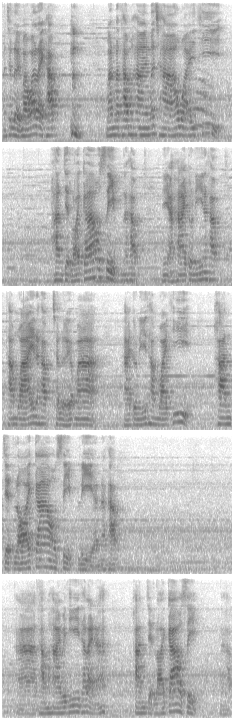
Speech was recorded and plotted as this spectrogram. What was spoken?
มันเฉลยมาว่าอะไรครับ มันมาทำไฮเมื่อเช้าไว้ที่ 1,790 นะครับเนี่ยไฮตัวนี้นะครับ ทำไว้นะครับ เฉลยออกมาไฮตัวนี้ทำไว้ที่ 1,790 เหรียญนะครับทำไฮไว้ที่เท่าไหร่นะ 1,790 นะครับ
